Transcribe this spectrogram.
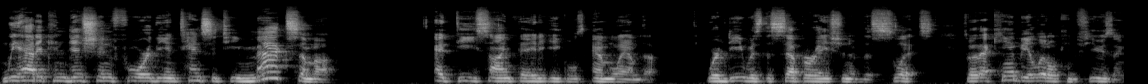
we had a condition for the intensity maxima at d sine theta equals m lambda, where d was the separation of the slits. So that can be a little confusing,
